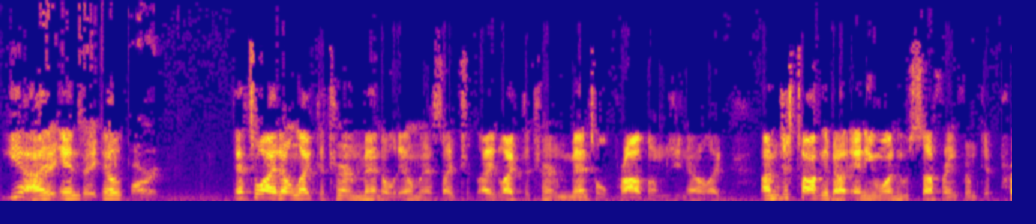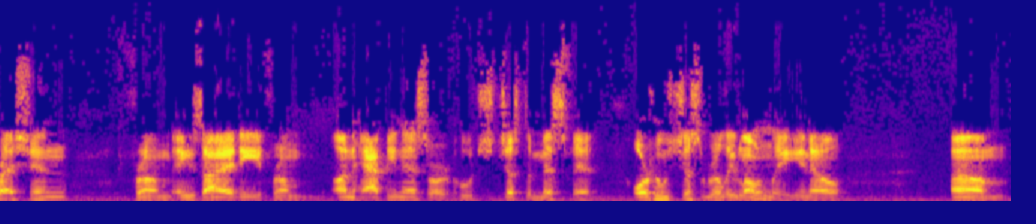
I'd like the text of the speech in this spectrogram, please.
Yeah, take, and take you know, it apart. that's why I don't like the term mental illness. I, I like the term mental problems. You know, like I'm just talking about anyone who's suffering from depression, from anxiety, from unhappiness, or who's just a misfit, or who's just really lonely. You know, um,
